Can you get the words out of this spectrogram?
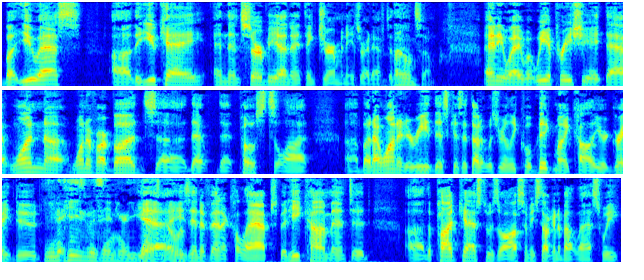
But U.S., uh, the U.K., and then Serbia, and I think Germany's right after Boom. that. So anyway, but we appreciate that. One uh, one of our buds uh, that that posts a lot. Uh, but I wanted to read this because I thought it was really cool. Big Mike Collier, great dude. you know, he was in here. You guys Yeah, know. he's in Event of Collapse, but he commented uh, the podcast was awesome. He's talking about last week.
